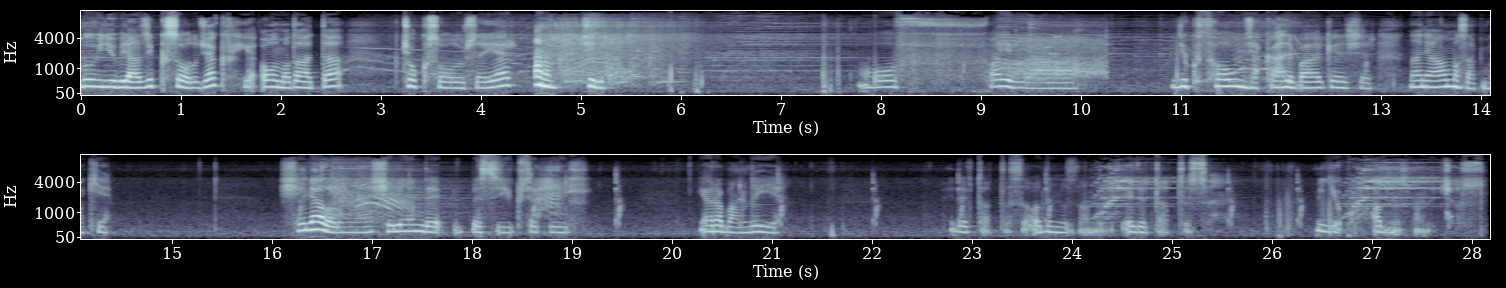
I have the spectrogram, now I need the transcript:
Bu video birazcık kısa olacak. Ya, olmadı hatta çok kısa olursa eğer. Anam şeyli. Of. Hayır ya. Video kısa olmayacak galiba arkadaşlar. Nani almasak mı ki? Şeli alalım ya. Şeli'nin de rütbesi yüksek değil. Yara bandı iyi. Hedef tahtası adımızdan da hedef tahtası. Yok adımızdan da olsun.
